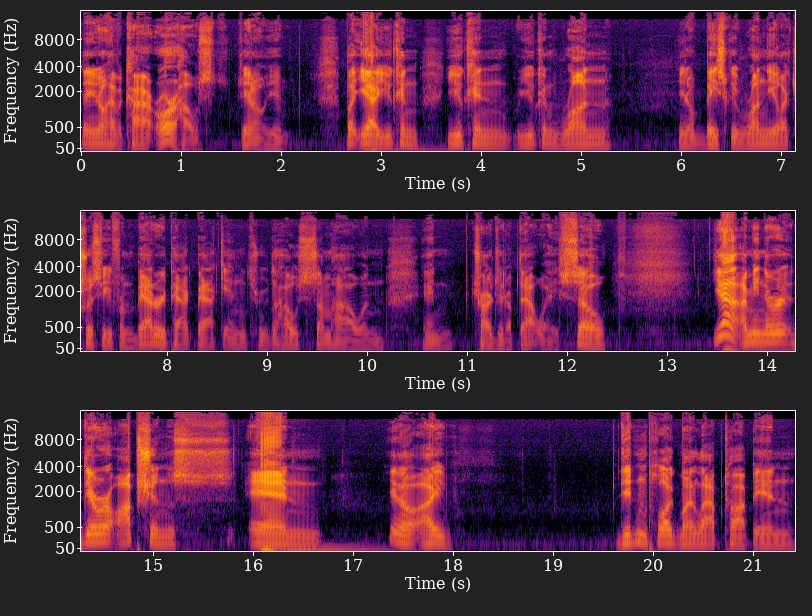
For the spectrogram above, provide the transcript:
then you don't have a car or a house. You know, you. But yeah, you can you can you can run, you know, basically run the electricity from the battery pack back in through the house somehow and and charge it up that way. So, yeah, I mean there are, there are options, and you know I didn't plug my laptop in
